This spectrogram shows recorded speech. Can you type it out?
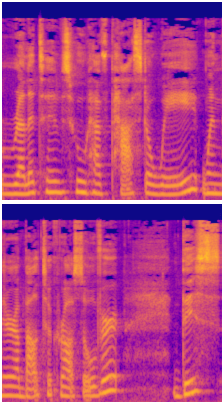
relatives who have passed away when they're about to cross over. This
